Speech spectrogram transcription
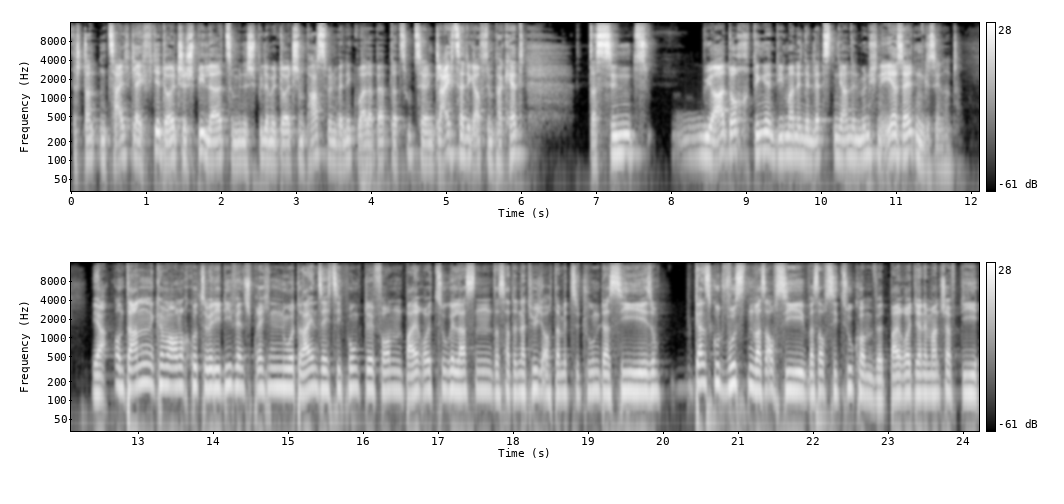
da standen zeitgleich vier deutsche Spieler, zumindest Spieler mit deutschem Pass, wenn wir Nick Weiler-Bepp dazuzählen, gleichzeitig auf dem Parkett. Das sind ja doch Dinge, die man in den letzten Jahren in München eher selten gesehen hat. Ja, und dann können wir auch noch kurz über die Defense sprechen. Nur 63 Punkte von Bayreuth zugelassen. Das hatte natürlich auch damit zu tun, dass sie so ganz gut wussten, was auf sie, was auf sie zukommen wird. Bayreuth ja eine Mannschaft, die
